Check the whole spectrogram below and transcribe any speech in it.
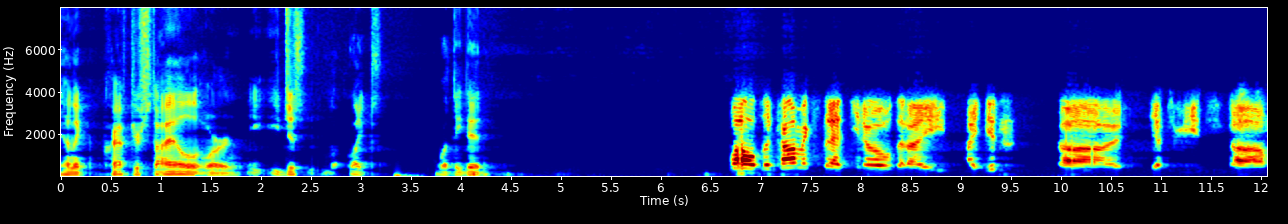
kind of craft your style, or you just liked what they did? Well, the comics that you know that I I didn't uh, get to meet, um,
